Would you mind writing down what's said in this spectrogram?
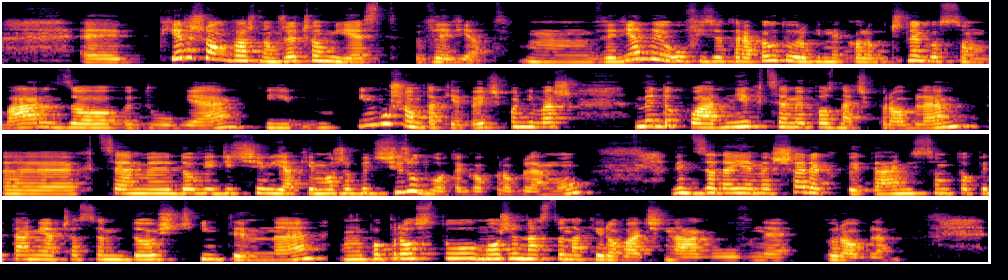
E, pierwszą ważną rzeczą jest wywiad. Mm, wywiady u fizjoterapeuty uroginekologicznego są bardzo długie i, i, muszą takie być, ponieważ my dokładnie chcemy poznać problem, e, chcemy dowiedzieć się, jakie może być źródło tego problemu, więc zadajemy szereg pytań. Są to pytania czasem dość intymne. Po prostu może nas to nakierować na główny problem.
